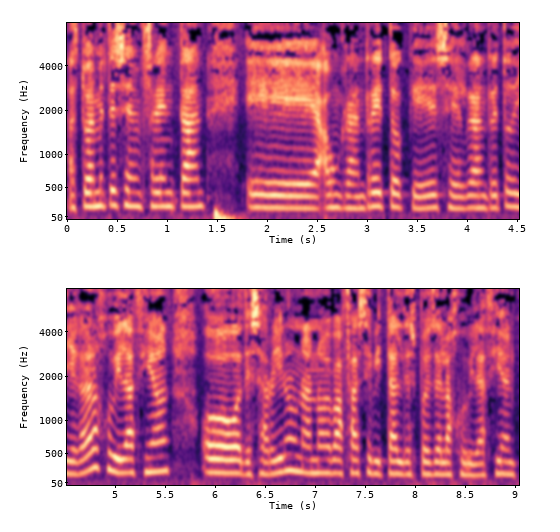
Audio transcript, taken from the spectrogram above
actualmente se enfrentan eh, a un gran reto que es el gran reto de llegar a la jubilación o desarrollar una nueva fase vital después de la jubilación.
